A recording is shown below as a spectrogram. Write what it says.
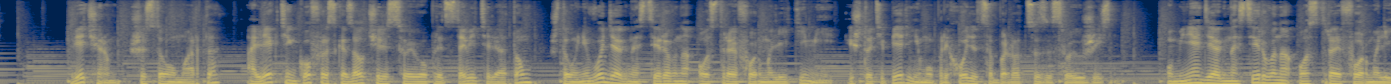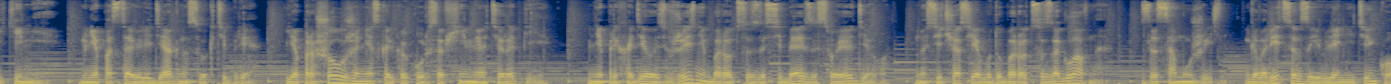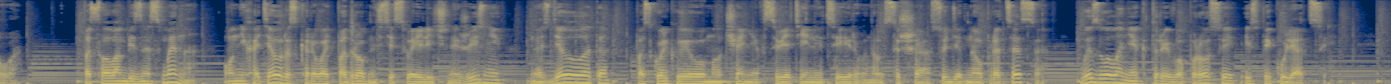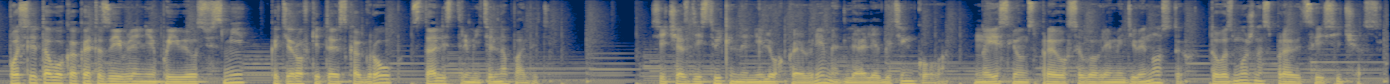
Вечером 6 марта Олег Тиньков рассказал через своего представителя о том, что у него диагностирована острая форма лейкемии и что теперь ему приходится бороться за свою жизнь. У меня диагностирована острая форма лейкемии. Мне поставили диагноз в октябре. Я прошел уже несколько курсов химиотерапии. Мне приходилось в жизни бороться за себя и за свое дело. Но сейчас я буду бороться за главное – за саму жизнь, говорится в заявлении Тинькова. По словам бизнесмена, он не хотел раскрывать подробности своей личной жизни, но сделал это, поскольку его молчание в свете инициированного США судебного процесса вызвало некоторые вопросы и спекуляции. После того, как это заявление появилось в СМИ, котировки ТСК Group стали стремительно падать. Сейчас действительно нелегкое время для Олега Тинькова, но если он справился во время 90-х, то возможно справиться и сейчас.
